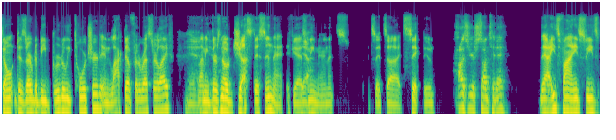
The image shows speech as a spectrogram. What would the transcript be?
don't deserve to be brutally tortured and locked up for the rest of their life. Yeah, I mean, yeah. there's no justice in that, if you ask me, man. It's it's it's uh it's sick, dude. How's your son today? Yeah, he's fine. He's he's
